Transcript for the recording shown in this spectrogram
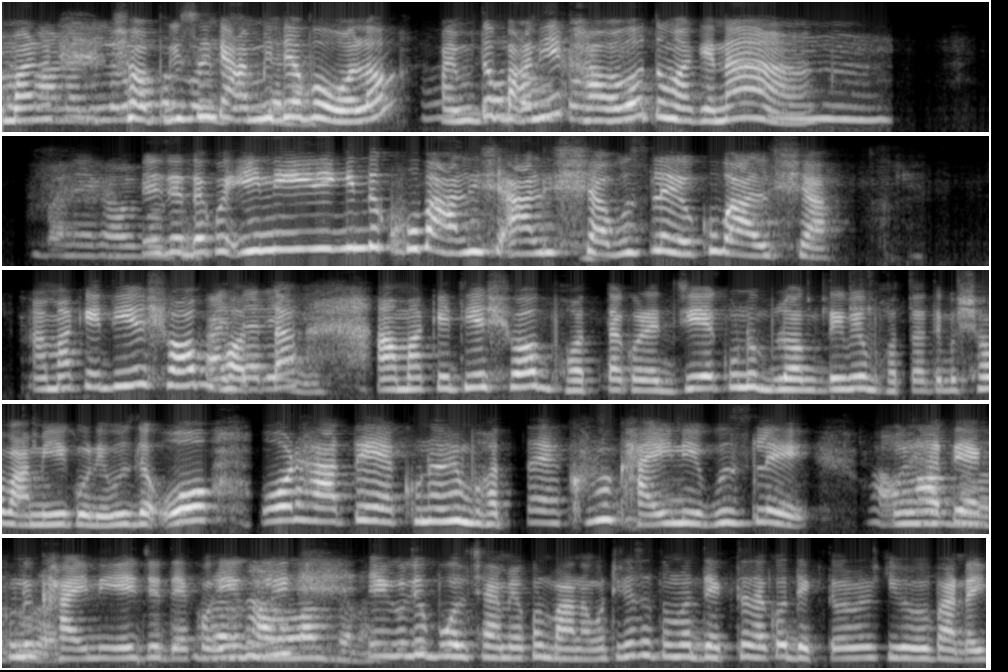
আমার বানাই দিলে সব কিছু কি আমি দেবা? বলো? আমি তো বানিয়ে খাওয়াবো তোমাকে না? এই যে দেখো ইনি ইনি কিন্তু খুব আলিশ আলিশা বুঝলে? খুব আলসা আমাকে দিয়ে সব ভর্তা আমাকে দিয়ে সব ভর্তা করে যে কোনো ব্লগ দেবে ভর্তা দেবে সব আমিই করি বুঝলে? ও ওর হাতে এখনও আমি ভর্তা এখনও খাইনি বুঝলে? ওর হাতে এখনও খাইনি। এই যে দেখো এগুলি এগুলি বলছে আমি এখন বানাবো ঠিক আছে? তোমরা দেখতে থাকো দেখতে পারবে কীভাবে বানাই।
